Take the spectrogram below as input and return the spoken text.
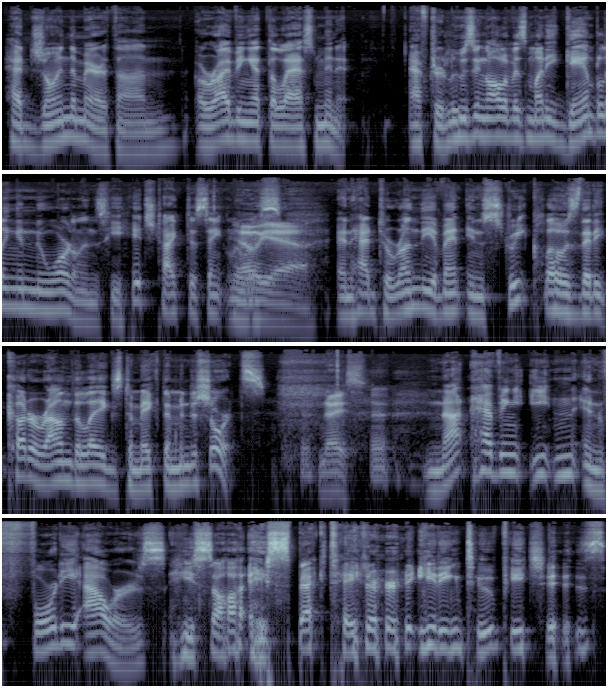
had joined the marathon, arriving at the last minute. After losing all of his money gambling in New Orleans, he hitchhiked to St. Louis yeah. and had to run the event in street clothes that he cut around the legs to make them into shorts. Nice. Not having eaten in 40 hours, he saw a spectator eating two peaches.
